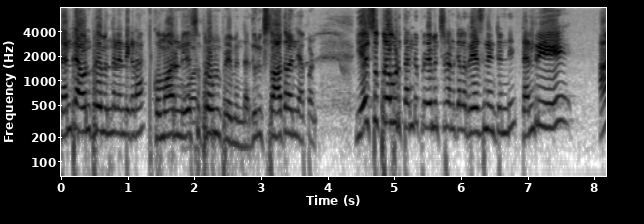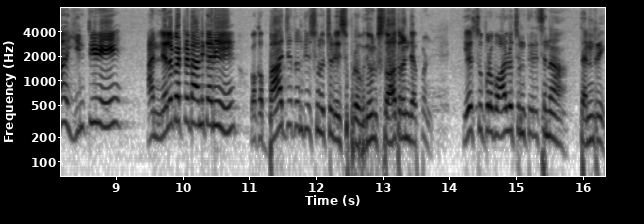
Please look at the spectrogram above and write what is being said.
తండ్రి ఎవరిని ప్రేమిందాడండి ఇక్కడ? కుమారుని యేసుప్రభుని ప్రేమిందాడు దీనికి స్వాతంత్రం చెప్పండి. యేసుప్రభుని తండ్రి ప్రేమించడానికి గల రీజన్ ఏంటండి? తండ్రి ఆ ఇంటిని ఆ నిలబెట్టడానికని ఒక బాధ్యతను తీసుకుని వచ్చాడు యేసుప్రభు దేవునికి స్వాతంత్రం చెప్పండి. యేసుప్రభు ఆలోచన తెలిసిన తండ్రి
